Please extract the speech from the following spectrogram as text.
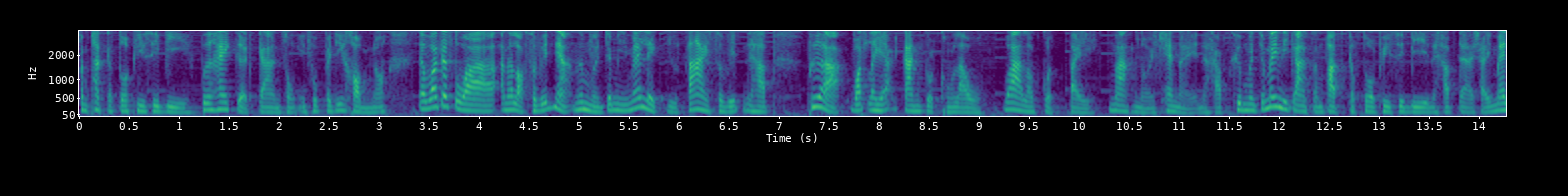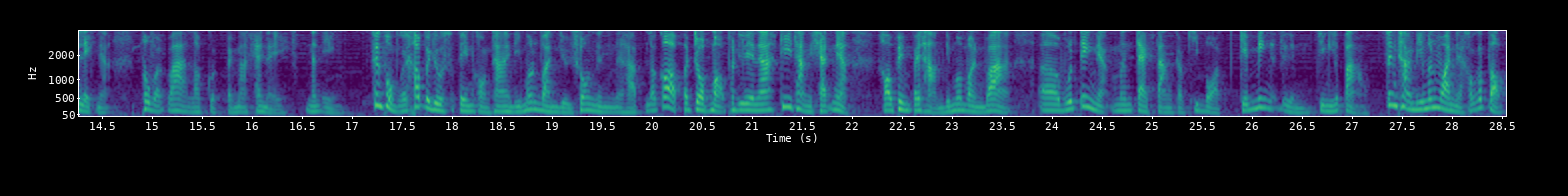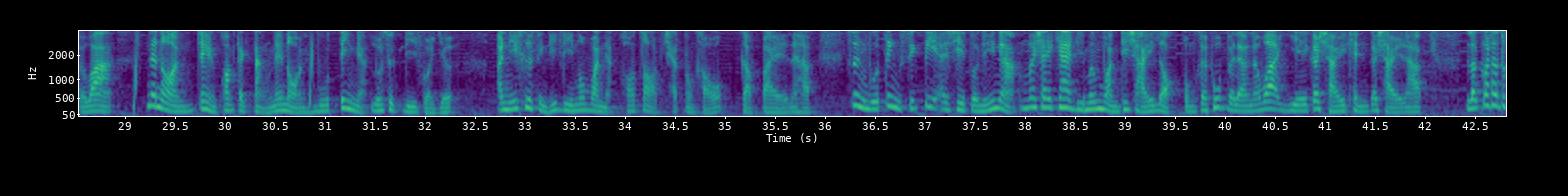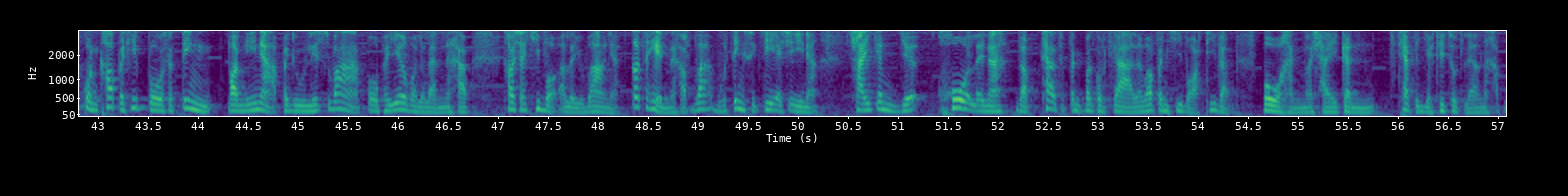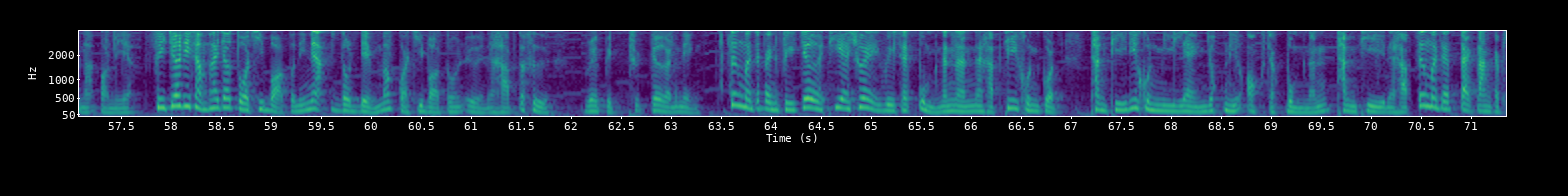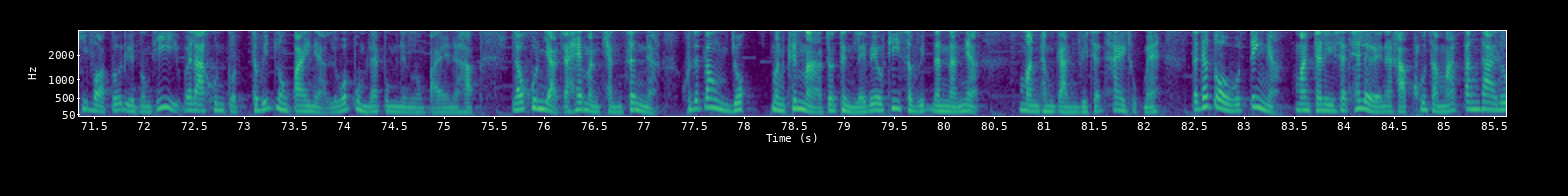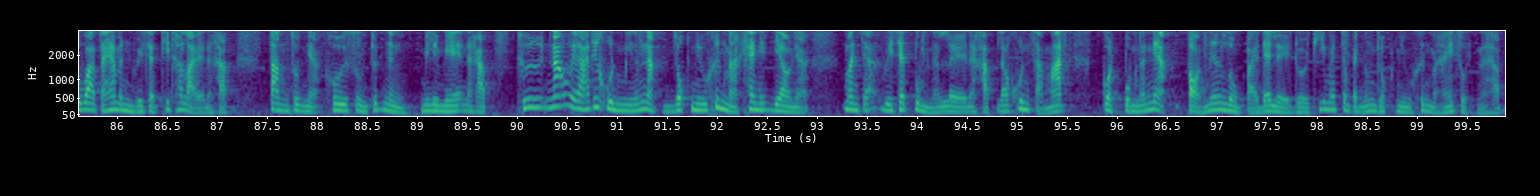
สัมผัสกับตัว PCB เพื่อให้เกิดการส่ง input ไปที่คอมเนาะแต่ว่าเจ้าตัว analog switch เนี่ยมันเหมือนจะมีแม่เหล็กอยู่ใต้สวิตช์นะครับ เพื่อวัดระยะการกดของเราว่าเรากดไปมากน้อยแค่ไหนนะครับ คือมันจะไม่มีการสัมผัสกับตัว PCB นะครับ แต่ใช้แม่เหล็กเนี่ยเพื่อวัดว่าเรากดไปมากแค่ไหนนั่นเอง ซึ่งผมก็เข้าไปดูสตรีมของทาง Demon One อยู่ช่วงหนึ่งนะครับ แล้วก็ประจบเหมาะพอดีเลยนะ ที่ทางแชทเนี่ยเขาพิมพ์ไปถาม Demon One ว่าเอ่อ Wooting เนี่ยมันแตกต่างกับคีย์บอร์ดเกมมิ่งอื่นๆจริงหรือเปล่า ซึ่งทาง Demon One เนี่ยเขาก็ตอบไปว่าแน่นอนจะเห็นความแตกต่างแน่นอน Wooting เนี่ยรู้สึกดีกว่าเยอะ อันนี้คือสิ่งที่ดีมอนวันเนี่ยเขาตอบแชทของเขากลับไปนะครับ ซึ่ง Booting 60 HE ตัวนี้เนี่ยไม่ใช่แค่ดีมอนวันที่ใช้หรอก ผมเคยพูดไปแล้วนะว่าเยก็ใช้เทนก็ใช้นะครับแล้วก็ถ้าทุกคนเข้าไปที่ Pro Setting ตอนนี้เนี่ยไปดูลิสต์ว่า Pro Player Valorant นะครับเขาใช้คีย์บอร์ดอะไรอยู่บ้างเนี่ย ก็จะเห็นนะครับว่า Booting 60 HE เนี่ยใช้กันเยอะโคตรเลยนะ แบบแทบจะเป็นปรากฏการณ์แล้วว่าเป็นคีย์บอร์ดที่แบบโปรหันมาใช้กันแทบจะเยอะที่สุดแล้วนะครับณตอนนี้ฟีเจอร์ที่ทำให้เจ้าตัวคีย์บอร์ดตัวนี้เนี่ยโดดเด่นมากกว่าคีย์บอร์ดตัวอื่นนะครับก็คือ Rapid Trigger นั่นเอง ซึ่งมันจะเป็นฟีเจอร์ที่จะช่วยรีเซ็ตปุ่มนั้นๆนะครับที่คุณกดทันทีที่คุณมีแรงยกนิ้วออกจากปุ่มนั้นทันทีนะครับซึ่งมันจะแตกต่างกับคีย์บอร์ดตัวอื่นตรงที่เวลาคุณกดสวิตช์ลงไปเนี่ยหรือว่าปุ่มใดปุ่มหนึ่งลงไปนะครับแล้วคุณอยากจะให้มันแคนเซิลเนี่ยคุณจะต้องยกมันขึ้นมาจนถึงเลเวลที่สวิตช์นั้นๆเนี่ย มันทำการรีเซ็ตให้ถูกไหม แต่เจ้าตัว Wooting เนี่ยมันจะรีเซ็ตให้เลยนะครับ คุณสามารถตั้งได้ด้วยว่าจะให้มันรีเซ็ตที่เท่าไหร่นะครับ ต่ำสุดเนี่ยคือ 0.1มิลลิเมตรนะครับ คือณเวลาที่คุณมีน้ำหนักยกนิ้วขึ้นมาแค่นิดเดียวเนี่ย มันจะรีเซ็ตปุ่มนั้นเลยนะครับ แล้วคุณสามารถกดปุ่มนั้นเนี่ยต่อเนื่องลงไปได้เลย โดยที่ไม่จำเป็นต้องยกนิ้วขึ้นมาให้สุดนะครับ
